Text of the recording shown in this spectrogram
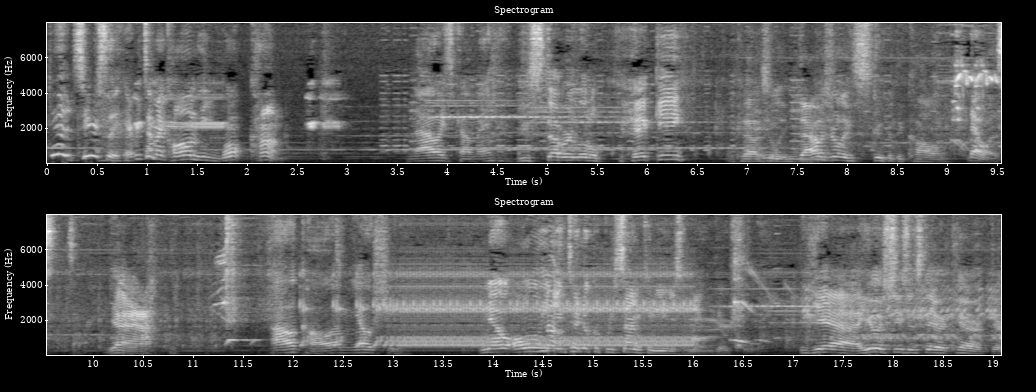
Dude, seriously, every time I call him, he won't come. Now he's coming. You stubborn little picky. Okay, that was really that was really stupid to call him. That was, sorry. Yeah. I'll call him Yoshi. No, only No. Nintendo Capri Sun can use Yo- Yoshi. Yeah, Yoshi's his favorite character.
